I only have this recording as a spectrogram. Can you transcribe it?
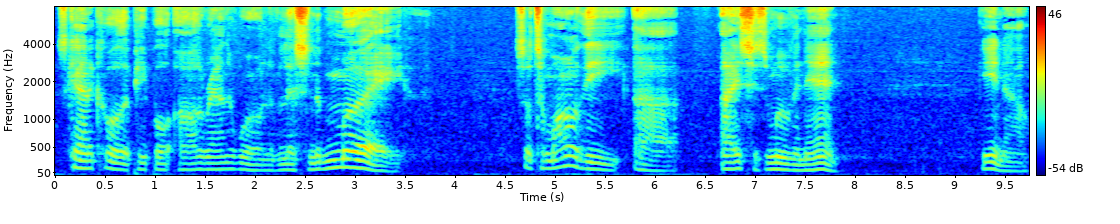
It's kind of cool that people all around the world have listened to me. So tomorrow the uh, ICE is moving in. You know,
